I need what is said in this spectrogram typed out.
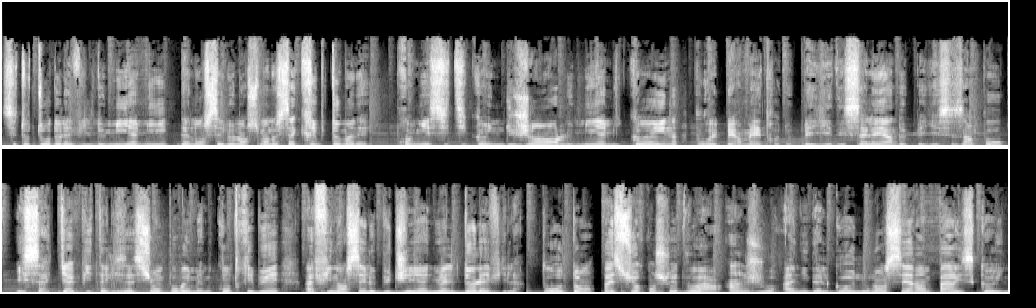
c'est au tour de la ville de Miami d'annoncer le lancement de sa crypto-monnaie. Premier coin du genre, le Miami Coin pourrait permettre de payer des salaires, de payer ses impôts, et sa capitalisation pourrait même contribuer à financer le budget annuel de la ville. Pour autant, pas sûr qu'on souhaite voir un jour Anne Hidalgo nous lancer un Paris Coin.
